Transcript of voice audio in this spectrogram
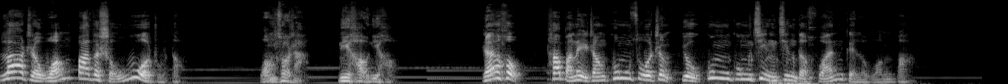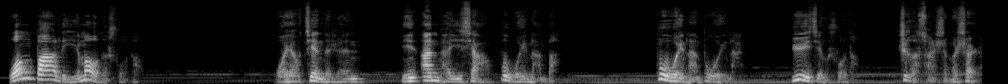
拉着王八的手握住道：“王所长，你好，你好。”然后他把那张工作证又恭恭敬敬地还给了王八。王八礼貌地说道：“我要见的人，您安排一下，不为难吧？”“不为难，不为难。”狱警说道，“这算什么事儿啊？”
